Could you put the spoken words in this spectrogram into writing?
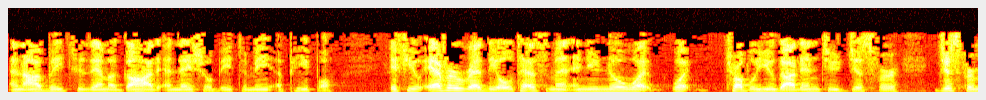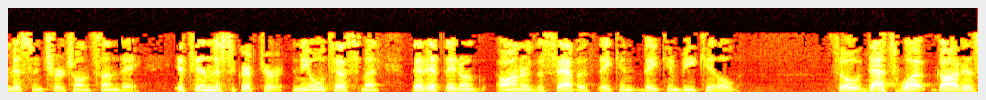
and I'll be to them a God, and they shall be to me a people. If you ever read the Old Testament and you know what what trouble you got into just for just for missing church on Sunday, it's in the Scripture in the Old Testament that if they don't honor the Sabbath, they can they can be killed. So that's what God has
